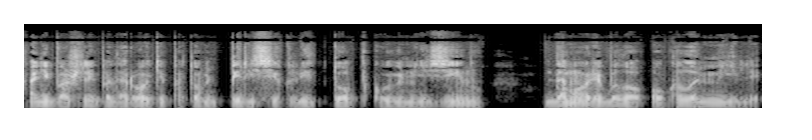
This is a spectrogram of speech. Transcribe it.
Они пошли по дороге, потом пересекли топкую низину. До моря было около мили.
